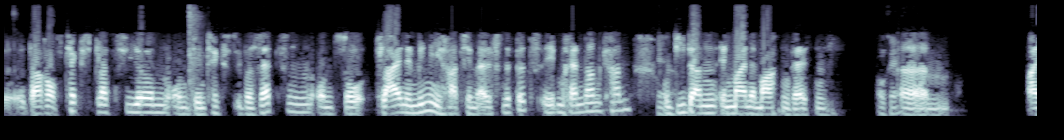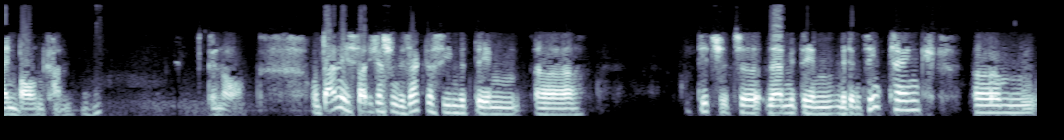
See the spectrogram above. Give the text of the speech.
äh, darauf Text platzieren und den Text übersetzen und so kleine Mini-HTML-Snippets eben rendern kann Ja. und die dann in meine Markenwelten Okay. ähm, einbauen kann. Mhm. Genau. Und dann ist, hatte ich ja schon gesagt, dass sie mit dem äh, Digital, äh, mit dem mit dem Think Tank ähm,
